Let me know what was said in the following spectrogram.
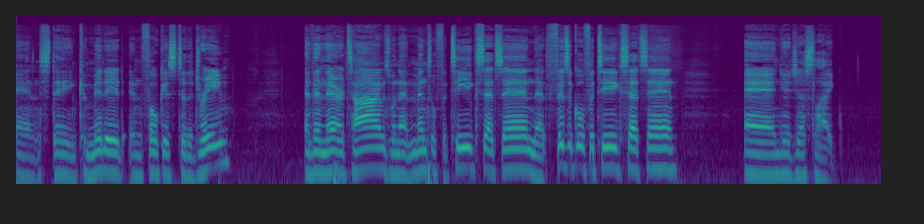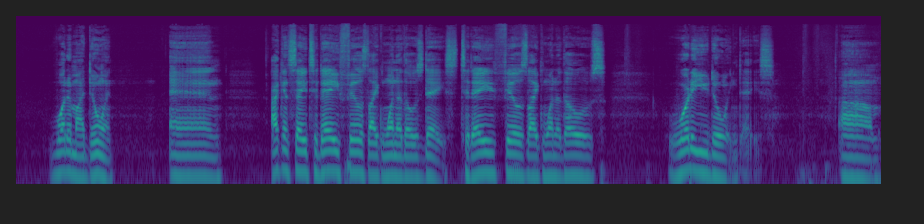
and staying committed and focused to the dream and then there are times when that mental fatigue sets in, that physical fatigue sets in, and you're just like, what am I doing? And I can say today feels like one of those days. Today feels like one of those, what are you doing days? Um,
